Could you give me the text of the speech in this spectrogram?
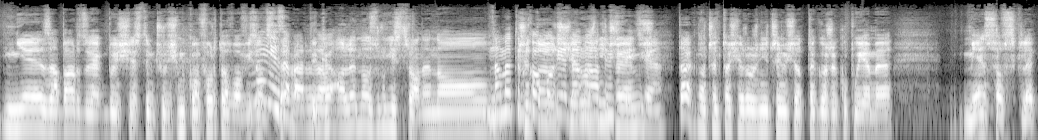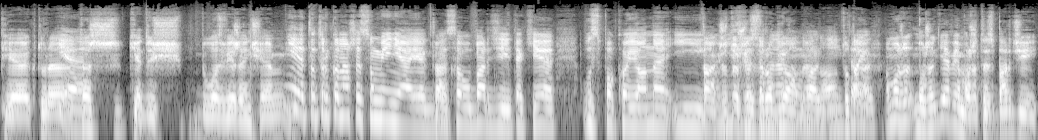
Nie za bardzo jakby się z tym czuliśmy komfortowo widząc No tę praktykę, bardzo. ale no z drugiej strony, no. No my czy tylko to się różni czymś? Tak, no czy to się różni czymś od tego, że kupujemy mięso w sklepie, które Nie. też kiedyś było zwierzęciem. Nie, to tylko nasze sumienia jakby Tak. są bardziej takie uspokojone i Tak, że to już jest zrobione. No, tutaj, tak. a może, może nie wiem, może to jest bardziej,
